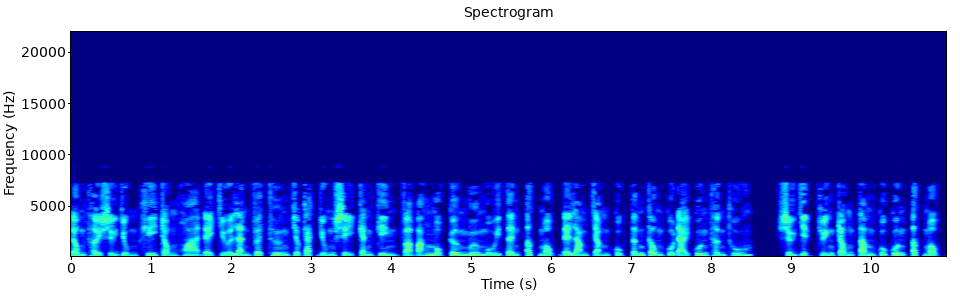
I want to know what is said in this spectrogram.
đồng thời sử dụng khí trọng hoa để chữa lành vết thương cho các dũng sĩ canh kim và bắn một cơn mưa mũi tên ất mộc để làm chậm cuộc tấn công của đại quân thần thú. Sự dịch chuyển trọng tâm của quân ất mộc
